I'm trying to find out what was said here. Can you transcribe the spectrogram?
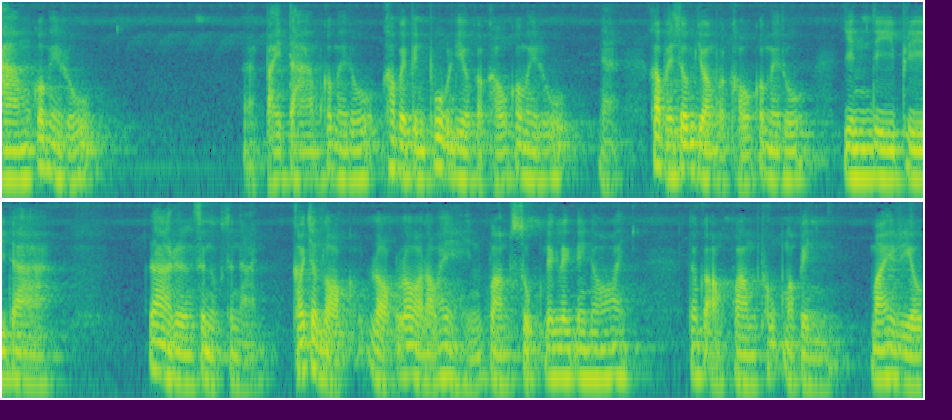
ตามก็ไม่รู้ ไปตามก็ไม่รู้ เข้าไปเป็นผู้เดียวกับเขาก็ไม่รู้นะเข้าไปสมยอมกับเขาก็ไม่รู้ ยินดีปรีดา ร่าเริงสนุกสนาน เขาจะหลอกหลอกล่อเราให้เห็นความสุขเล็ก ๆ น้อยๆแล้วก็เอาความทุกข์มาเป็นไม้เรียว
